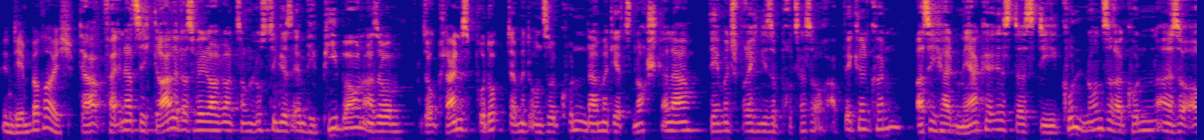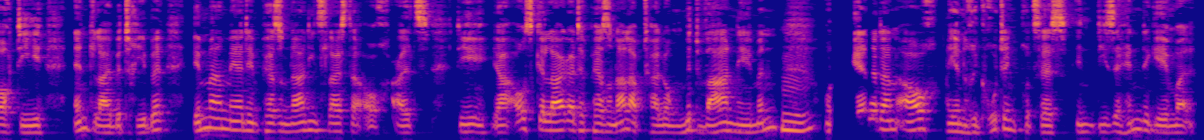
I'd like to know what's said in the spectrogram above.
in dem Bereich? Da verändert sich gerade, dass wir da so ein lustiges MVP bauen, also so ein kleines Produkt, damit unsere Kunden damit jetzt noch schneller dementsprechend diese Prozesse auch abwickeln können. Was ich halt merke, ist, dass die Kunden unserer Kunden, also auch die Endleihbetriebe, immer mehr den Personal Personaldienstleister auch als die ja ausgelagerte Personalabteilung mit wahrnehmen mhm. und gerne dann auch ihren Recruiting-Prozess in diese Hände geben, weil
